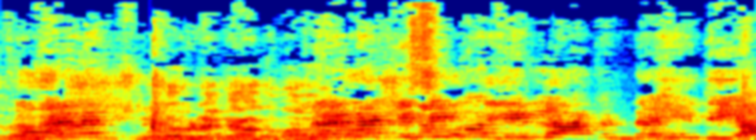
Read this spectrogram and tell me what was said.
मैंने मैंने किसी को तीन लाख नहीं दिया।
